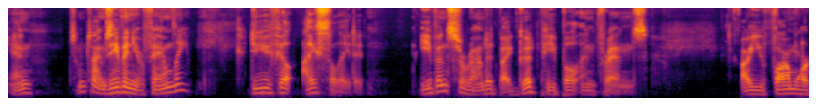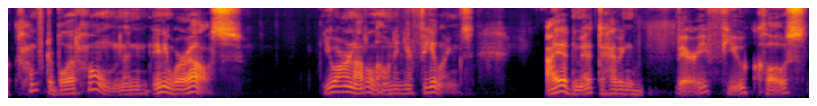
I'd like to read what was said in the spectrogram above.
and sometimes even your family? Do you feel isolated, even surrounded by good people and friends? Are you far more comfortable at home than anywhere else? You are not alone in your feelings. I admit to having very few close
